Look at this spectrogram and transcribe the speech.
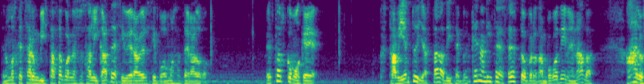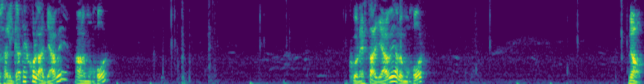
Tenemos que echar un vistazo con esos alicates y ver a ver si podemos hacer algo. Esto es como que... Está abierto y ya está. Dice, ¿qué narices es esto? Pero tampoco tiene nada. Ah, ¿los alicates con la llave? A lo mejor. ¿Con esta llave? A lo mejor. No.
